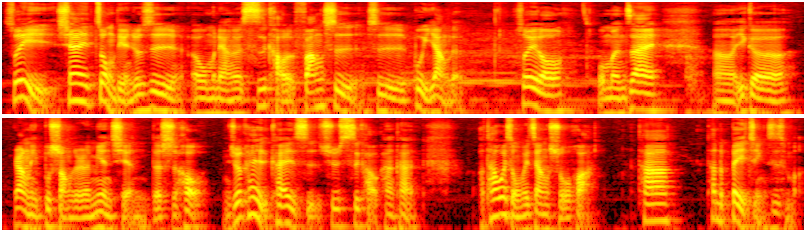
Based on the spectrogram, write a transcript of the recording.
所以现在重点就是呃我们两个思考的方式是不一样的。所以喽，我们在呃一个让你不爽的人面前的时候，你就开始开始去思考看看，他为什么会这样说话？他他的背景是什么？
